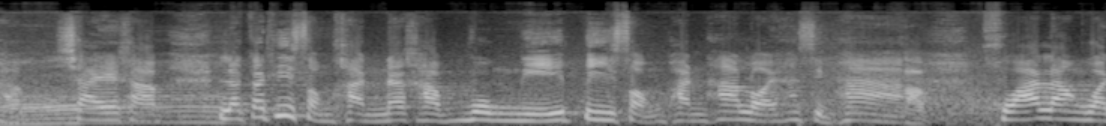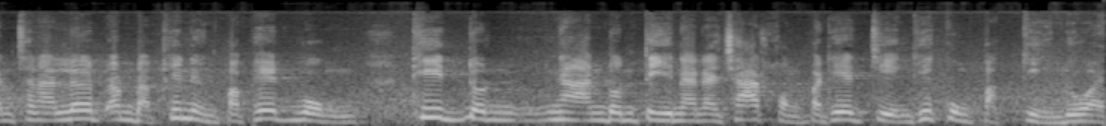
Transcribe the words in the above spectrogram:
ครับ อ๋อใช่ครับ แล้วก็ที่สำคัญนะครับ วงนี้ปี ครับ 2555 คว้ารางวัลชนะเลิศอันดับที่1 ประเภทวง ที่ดนงานดนตรีนานาชาติของประเทศจีนที่กรุงปักกิ่งด้วย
